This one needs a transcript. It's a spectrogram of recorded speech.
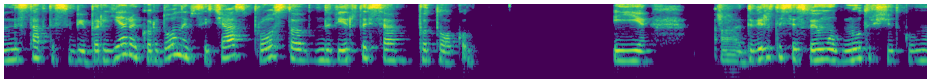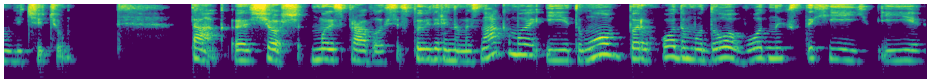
не ставте собі бар'єри, кордони в цей час, просто довіртеся потоку. І довіртеся своєму внутрішньому відчуттю. Так, е, що ж, ми справилися з повітряними знаками, і тому переходимо до водних стихій і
